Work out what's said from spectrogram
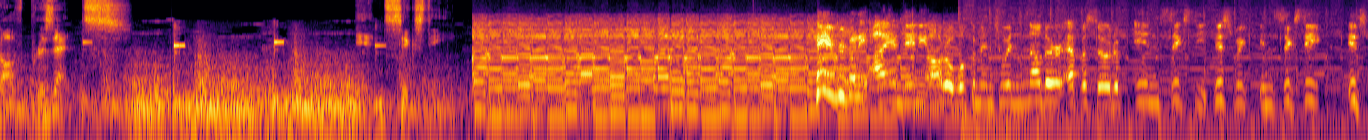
Off presents In 60. Hey everybody, I am Danny Auto. Welcome into another episode of In 60. This week in 60, it's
